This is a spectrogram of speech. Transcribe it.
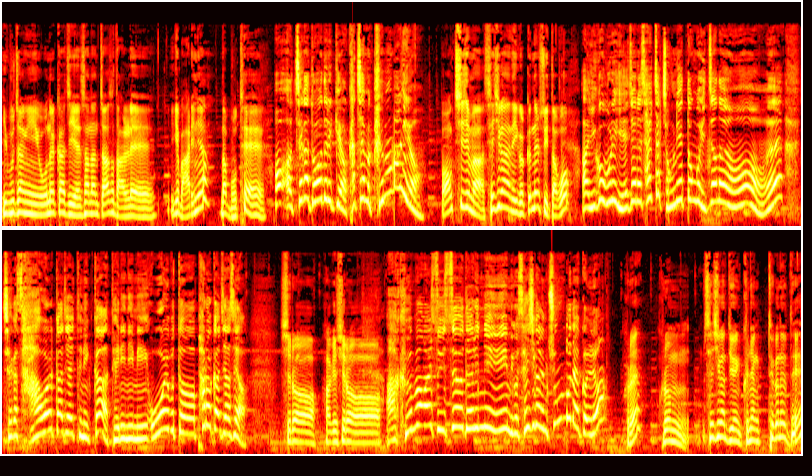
이 부장이 오늘까지 예산안 짜서 달래. 이게 말이냐? 나 못해. 어, 어, 제가 도와드릴게요. 같이 하면 금방이요. 뻥치지 마. 3시간 안에 이걸 끝낼 수 있다고? 아, 이거 우리 예전에 살짝 정리했던 거 있잖아요. 에? 제가 4월까지 할 테니까 대리님이 5월부터 8월까지 하세요. 싫어. 하기 싫어. 아, 금방 할 수 있어요, 대리님. 이거 3시간이면 충분할걸요? 그래? 그럼 3시간 뒤엔 그냥 퇴근해도 돼?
